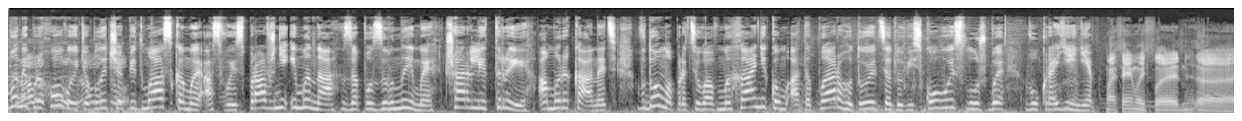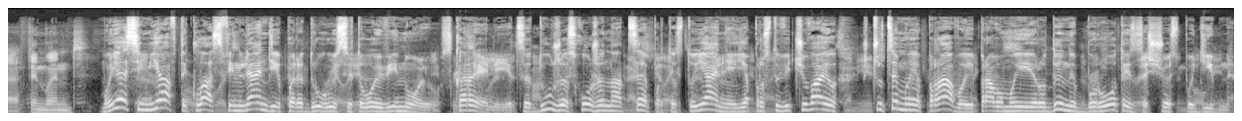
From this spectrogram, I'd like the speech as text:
Вони приховують обличчя під масками, а свої справжні імена за позивними. Чарлі 3 американець. Вдома працював механіком, а тепер готується до військової служби в Україні. Uh. Моя сім'я втекла з Фінляндії перед Другою світовою війною з Карелії. Це дуже схоже на це протистояння. Я просто відчуваю, що це моє право і право моєї родини боротись за щось подібне.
